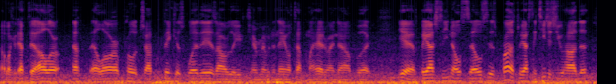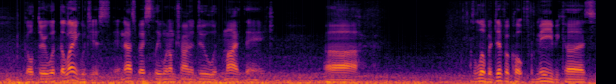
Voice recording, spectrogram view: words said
uh, like FLR, FLR approach, I think is what it is. I don't really can't remember the name off the top of my head right now, but yeah, but he actually, you know, sells his products. He actually teaches you how to go through with the languages, and that's basically what I'm trying to do with my thing. Uh, it's a little bit difficult for me because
